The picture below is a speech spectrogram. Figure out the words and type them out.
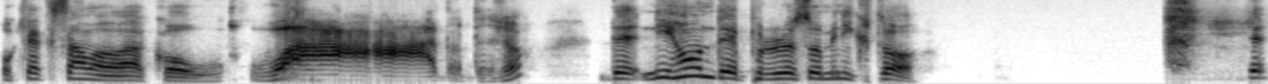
お客様はこう、わーだったでしょ？で、日本でプロレスを見に行くと、ね、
